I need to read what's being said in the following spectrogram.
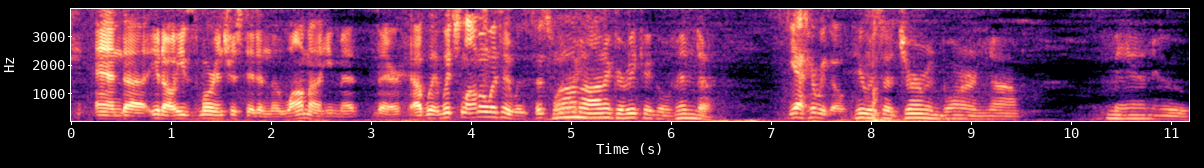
and uh, you know, he's more interested in the lama he met there. Uh, which lama was it? Was this one? Lama right? Anagarika Govinda. Yeah, here we go. He was a German-born uh, man who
